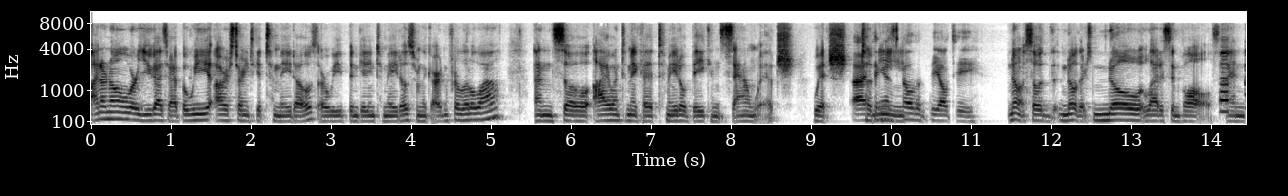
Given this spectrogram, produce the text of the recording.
I don't know where you guys are at, but we are starting to get tomatoes, or we've been getting tomatoes from the garden for a little while, and so I went to make a tomato bacon sandwich, which I to think me it's still the BLT. no, so th- no, there's no lettuce involved, and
